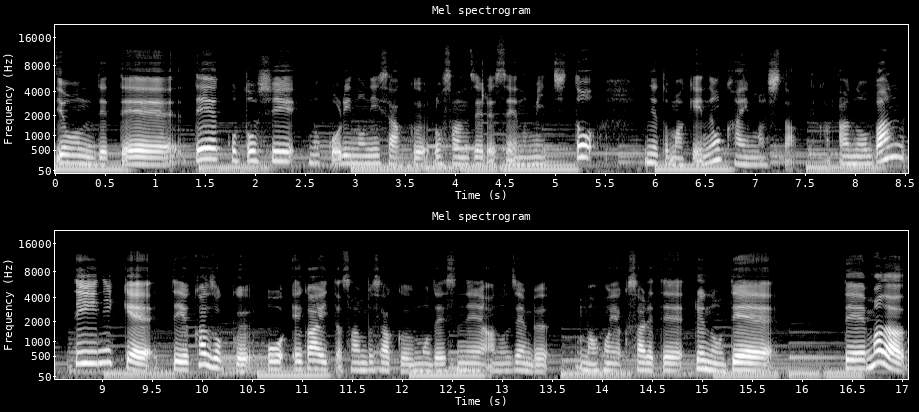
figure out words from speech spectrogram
読んでてで今年残りの2作ロサンゼルスへの道と犬と負け犬を買いました。あのバンディニケっていう家族を描いた3部作もですねあの全部、まあ、翻訳されてるのででまだ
